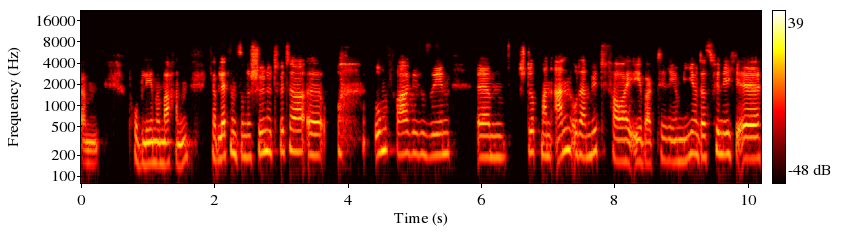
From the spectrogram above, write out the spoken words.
ähm, Probleme machen. Ich habe letztens so eine schöne Twitter-Umfrage gesehen. Stirbt man an oder mit VAE-Bakteriämie? Und das finde ich, äh,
